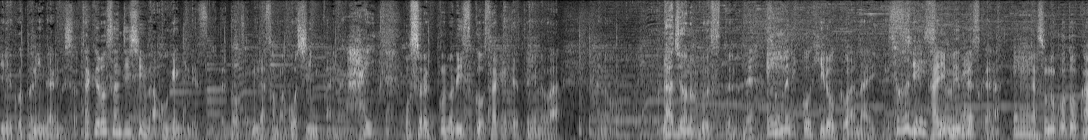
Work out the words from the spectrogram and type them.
いうことになりました。武郎さん自身はお元気ですのでどうぞ皆様ご心配なく。はい。おそらくこのリスクを避けてというのはあのラジオのブースというのはね、ええ。そんなにこう広くはないですし対面ですから、ええ。そのことを考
